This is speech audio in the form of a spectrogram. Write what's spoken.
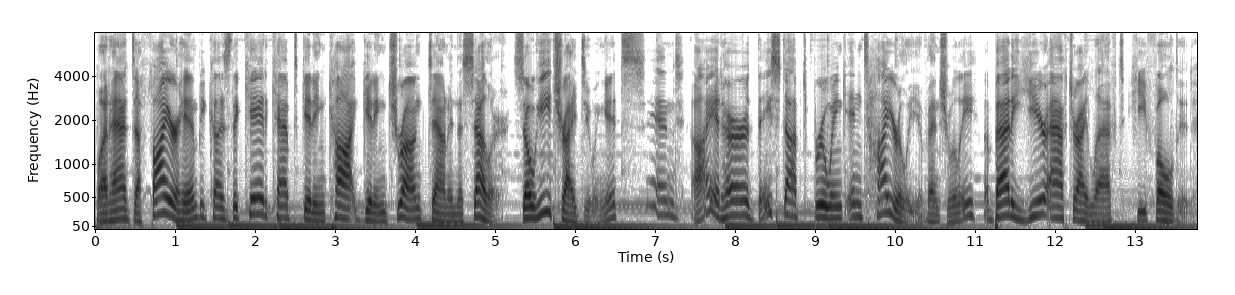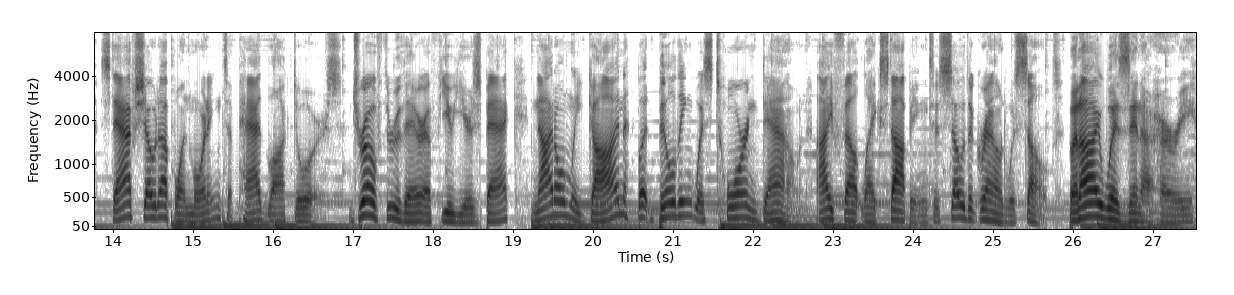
but had to fire him because the kid kept getting caught getting drunk down in the cellar. So he tried doing it, and I had heard they stopped brewing entirely eventually. About a year after I left, he folded. Staff showed up one morning to padlock doors. Drove through there a few years back, not only gone, but building was torn down. I felt like stopping to sow the ground with salt. But I was in a hurry.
